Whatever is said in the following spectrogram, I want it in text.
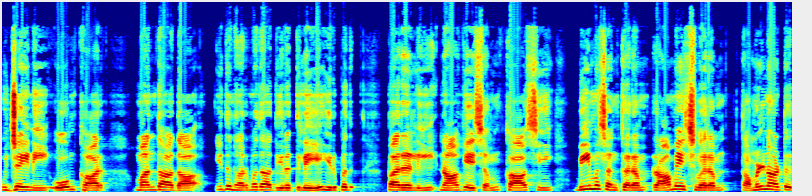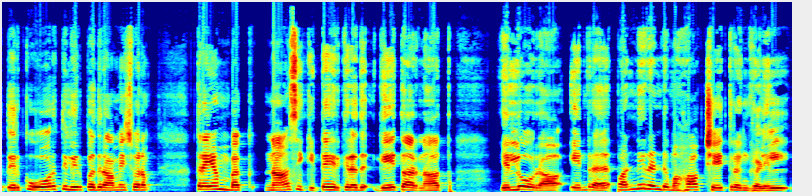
உஜ்ஜயினி ஓம்கார் மந்தாதா இது நர்மதா தீரத்திலேயே இருப்பது. பரளி நாகேஷம் காசி பீமசங்கரம் ராமேஸ்வரம் தமிழ்நாட்டு தெற்கு ஓரத்தில் இருப்பது ராமேஸ்வரம். திரையம்பக் நாசிக்கிட்டே இருக்கிறது. கேதார்நாத் எல்லோரா என்ற பன்னிரண்டு மகா க்ஷேத்திரங்களில்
